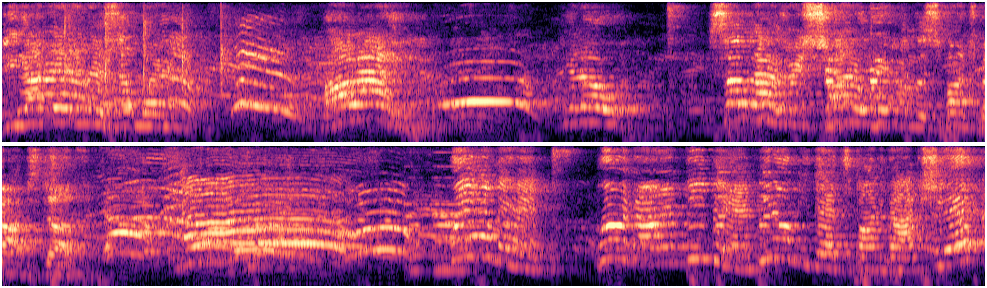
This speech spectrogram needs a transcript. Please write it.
You got that in there somewhere. All right. You know, sometimes we shy away from the SpongeBob stuff. No. Wait a minute. We're an R&B band. We don't need that SpongeBob shit.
